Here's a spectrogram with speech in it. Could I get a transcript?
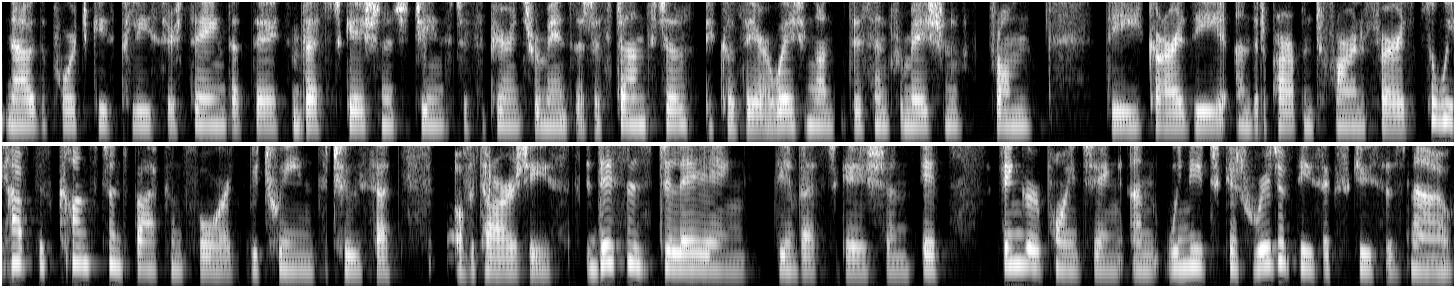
Now, the Portuguese police are saying that the investigation into Jean's disappearance remains at a standstill because they are waiting on this information from the Gardaí and the Department of Foreign Affairs. So we have this constant back and forth between the two sets of authorities. This is delaying the investigation. It's finger pointing, and we need to get rid of these excuses now.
